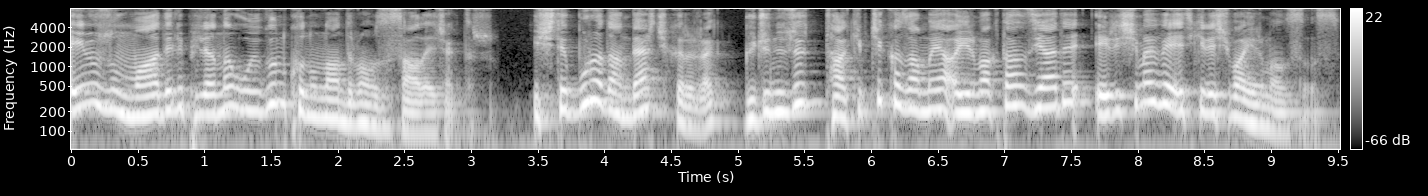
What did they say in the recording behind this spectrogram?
en uzun vadeli plana uygun konumlandırmamızı sağlayacaktır. İşte buradan ders çıkararak gücünüzü takipçi kazanmaya ayırmaktan ziyade erişime ve etkileşime ayırmalısınız.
